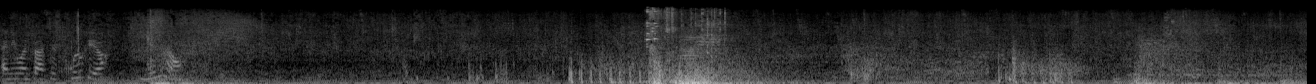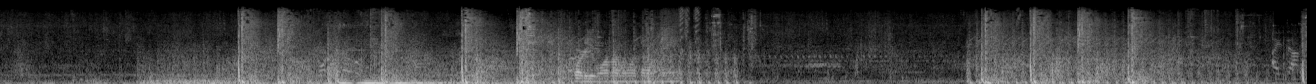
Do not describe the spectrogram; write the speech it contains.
Anyone touches blue here, you know. Forty-one on one down there. I downed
